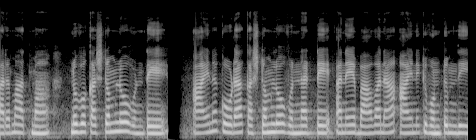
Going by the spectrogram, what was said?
పరమాత్మ నువ్వు కష్టంలో ఉంటే ఆయన కూడా కష్టంలో ఉన్నట్టే అనే భావన ఆయనకి ఉంటుంది.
